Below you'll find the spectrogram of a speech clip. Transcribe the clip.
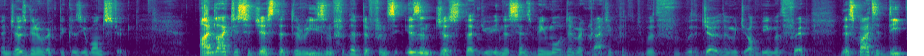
and Joe's going to work because he wants to. I'd like to suggest that the reason for that difference isn't just that you're, in a sense, being more democratic with, with, with Joe than you are being with Fred. There's quite a deep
